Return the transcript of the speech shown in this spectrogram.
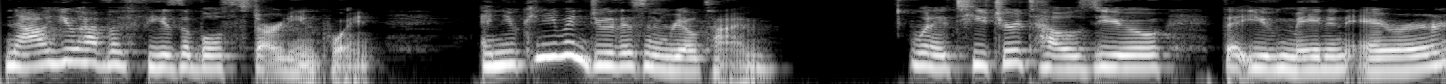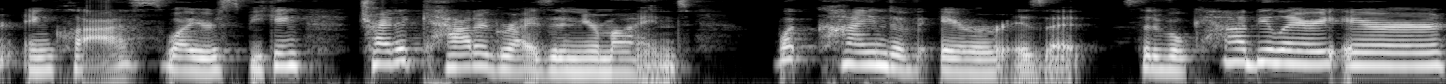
Now you have a feasible starting point. And you can even do this in real time. When a teacher tells you that you've made an error in class while you're speaking, try to categorize it in your mind. What kind of error is it? Is it a vocabulary error?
